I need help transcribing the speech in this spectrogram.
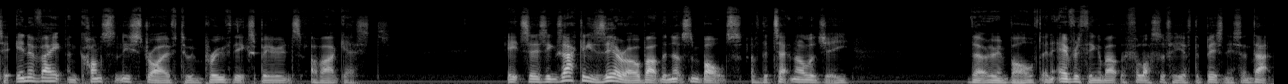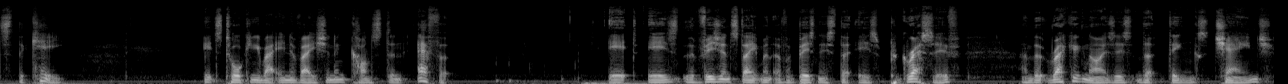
To innovate and constantly strive to improve the experience of our guests. It says exactly zero about the nuts and bolts of the technology that are involved and everything about the philosophy of the business. And that's the key. It's talking about innovation and constant effort. It is the vision statement of a business that is progressive and that recognizes that things change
